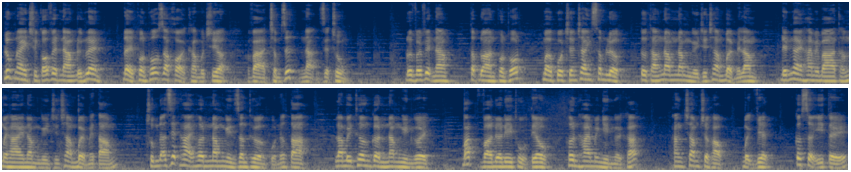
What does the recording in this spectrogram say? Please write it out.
Lúc này chỉ có Việt Nam đứng lên đẩy Pol Pot ra khỏi Campuchia và chấm dứt nạn diệt chủng. Đối với Việt Nam, tập đoàn Pol Pot mở cuộc chiến tranh xâm lược từ tháng 5 năm 1975 đến ngày 23 tháng 12 năm 1978. Chúng đã giết hại hơn 5.000 dân thường của nước ta, làm bị thương gần 5.000 người, bắt và đưa đi thủ tiêu hơn 20.000 người khác. Hàng trăm trường học, bệnh viện, cơ sở y tế,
